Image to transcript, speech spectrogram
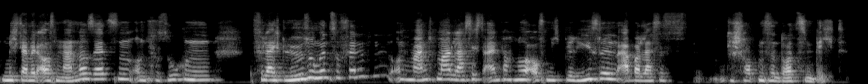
mich damit auseinandersetzen und versuchen, vielleicht Lösungen zu finden. Und manchmal lasse ich es einfach nur auf mich berieseln, aber lasse es, die Schotten sind trotzdem dicht.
